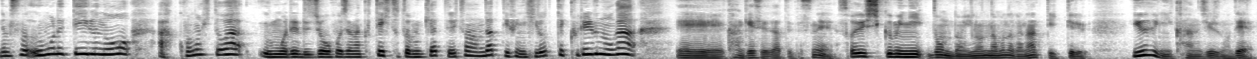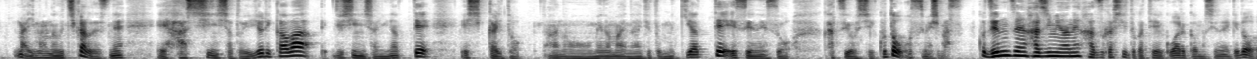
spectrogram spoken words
でもその埋もれているのを、あ、この人は埋もれる情報じゃなくて人と向き合ってる人なんだっていうふうに拾ってくれるのが、えー、関係性だってですね、そういう仕組みにどんどんいろんなものがなっていってる。いうふうに感じるので、まあ今のうちからですね、発信者というよりかは受信者になって、しっかりとあの、目の前の相手と向き合って SNS を活用していくことをお勧めします。これ全然初めはね、恥ずかしいとか抵抗あるかもしれないけど、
